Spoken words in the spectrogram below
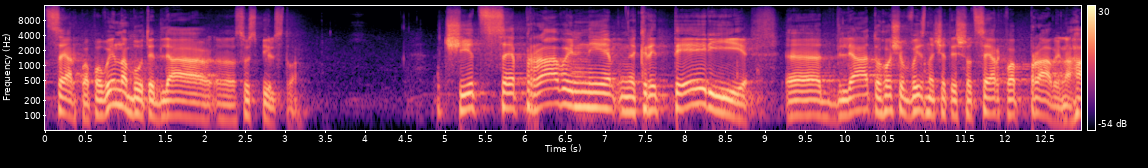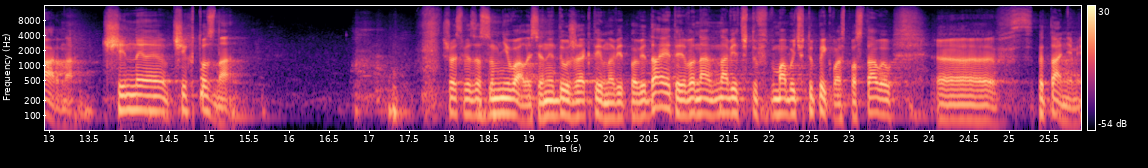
церква повинна бути для е, суспільства. Чи це правильні критерії для того, щоб визначити, що церква правильна, гарна? Чи, не, чи хто зна? Щось ви засумнівалися, не дуже активно відповідаєте. Вона навіть, мабуть, в тупик вас поставив е, з питаннями.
